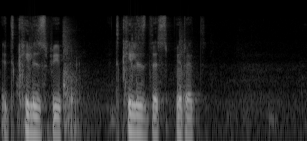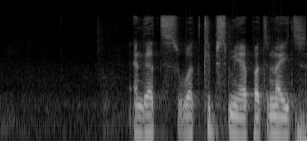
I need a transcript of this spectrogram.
It kills people, it kills the spirit. And that's what keeps me up at night.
